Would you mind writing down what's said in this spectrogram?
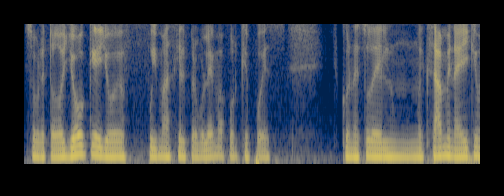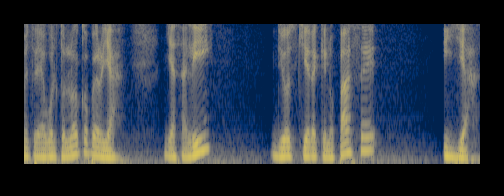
sobre todo yo que yo fui más que el problema porque pues con esto del examen ahí que me traía vuelto loco, pero ya, ya salí. Dios quiera que lo pase y ya.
